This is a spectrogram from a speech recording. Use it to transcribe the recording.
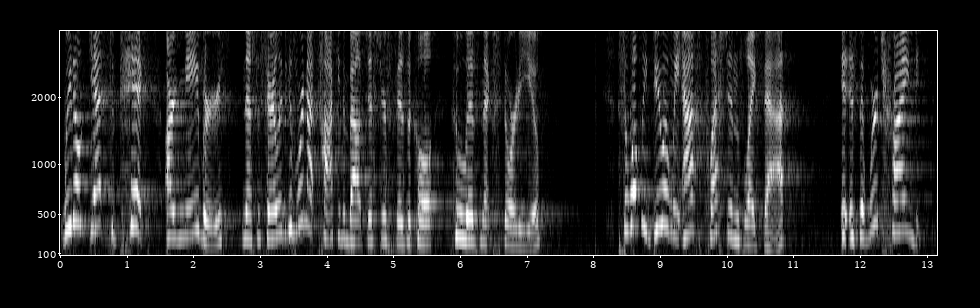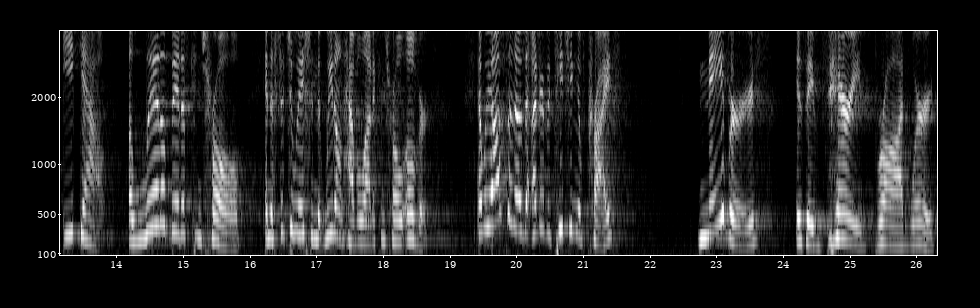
We don't get to pick our neighbors necessarily because we're not talking about just your physical who lives next door to you. So what we do when we ask questions like that is that we're trying to eke out a little bit of control in a situation that we don't have a lot of control over. And we also know that under the teaching of Christ, neighbors is a very broad word.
